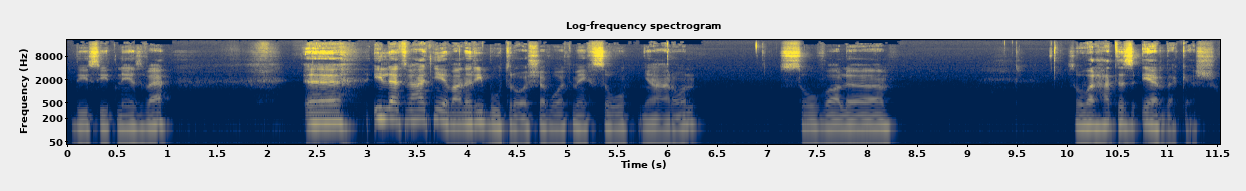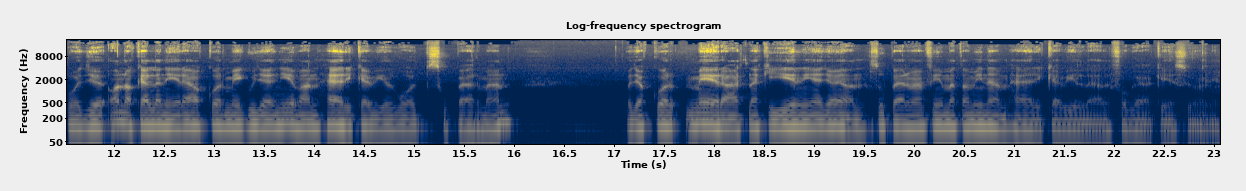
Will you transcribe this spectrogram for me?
DC-t nézve. Ö, illetve hát nyilván a rebootról se volt még szó nyáron. Szóval ö, Szóval hát ez érdekes, hogy annak ellenére akkor még ugye nyilván Harry Cavill volt Superman, hogy akkor miért állt neki írni egy olyan Superman filmet, ami nem Harry Cavill-lel fog elkészülni.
